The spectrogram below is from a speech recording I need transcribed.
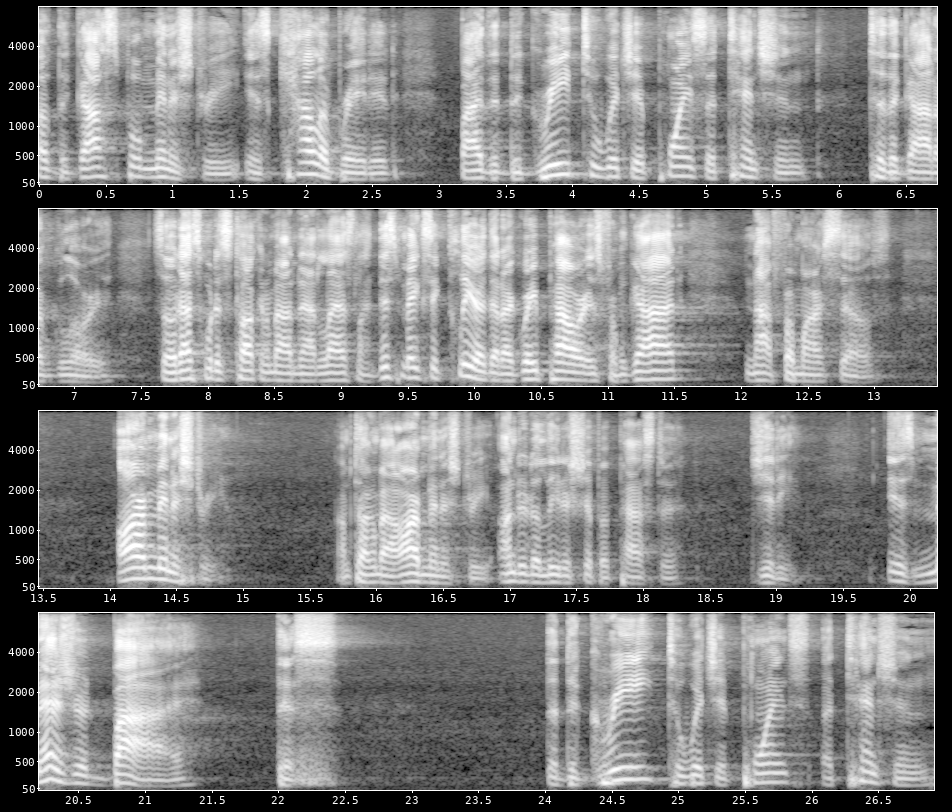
of the gospel ministry is calibrated by the degree to which it points attention to the God of glory. So that's what it's talking about in that last line. This makes it clear that our great power is from God, not from ourselves. Our ministry, I'm talking about our ministry under the leadership of Pastor Jide, is measured by this the degree to which it points attention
